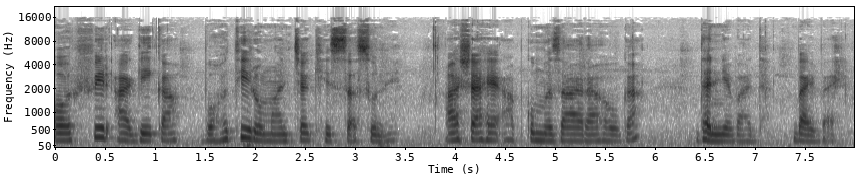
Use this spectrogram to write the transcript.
और फिर आगे का बहुत ही रोमांचक हिस्सा सुने। आशा है आपको मज़ा आ रहा होगा। धन्यवाद। बाय बाय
